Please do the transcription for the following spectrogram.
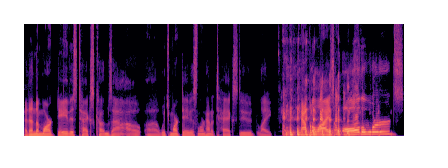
And then the Mark Davis text comes out, uh, which Mark Davis learned how to text, dude. Like capitalize all the words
